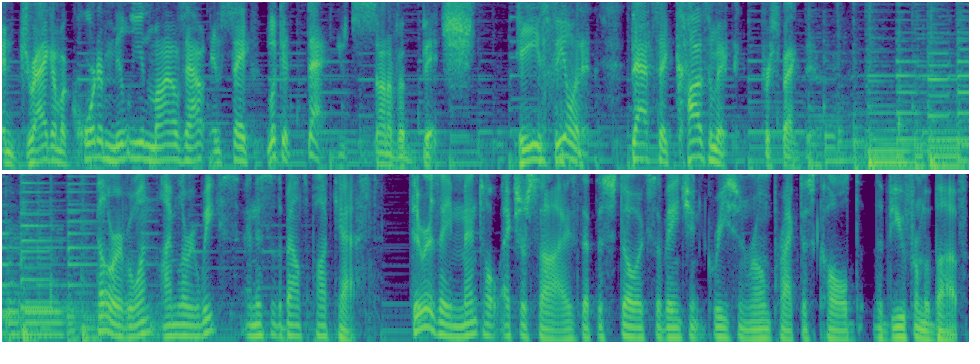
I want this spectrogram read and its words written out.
and drag him a quarter million miles out and say, Look at that, you son of a bitch. He's feeling it. That's a cosmic perspective. Hello, everyone. I'm Larry Weeks, and this is the Bounce Podcast. There is a mental exercise that the Stoics of ancient Greece and Rome practiced called the view from above.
